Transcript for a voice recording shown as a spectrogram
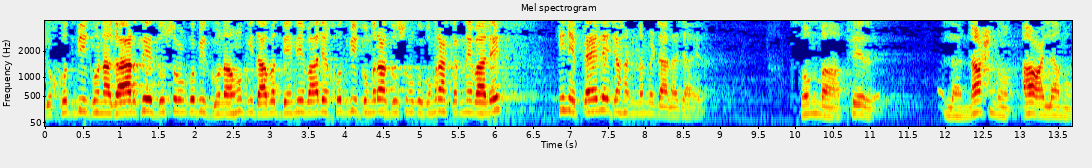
جو خود بھی گناگار تھے، دوسروں کو بھی گناہوں کی دعوت دینے والے، خود بھی گمراہ، دوسروں کو گمراہ کرنے والے، انہیں پہلے جہنم میں ڈالا جائے۔ سما پھر، لنحن اعلم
